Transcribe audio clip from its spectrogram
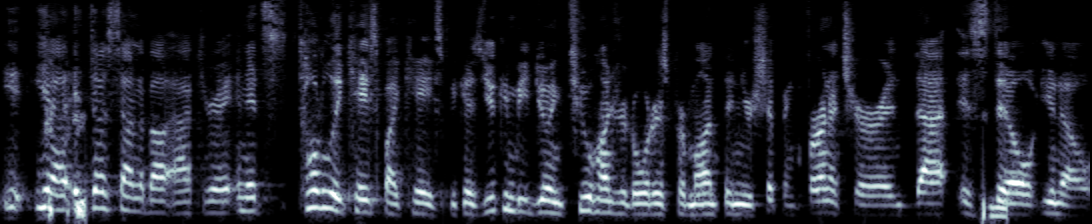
yeah, it does sound about accurate, and it's totally case by case because you can be doing 200 orders per month and you're shipping furniture, and that is mm-hmm. still you know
